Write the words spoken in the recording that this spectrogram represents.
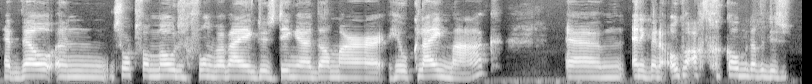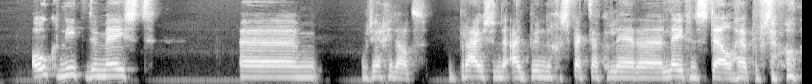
heb wel een soort van modus gevonden waarbij ik dus dingen dan maar heel klein maak. Um, en ik ben er ook wel achter gekomen dat ik dus ook niet de meest, um, hoe zeg je dat? Bruisende, uitbundige, spectaculaire levensstijl heb of zo.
